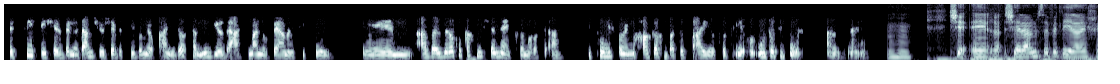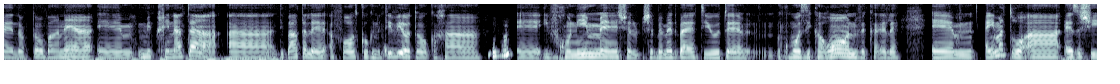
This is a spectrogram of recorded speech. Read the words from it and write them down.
ספציפי של בן אדם שיושב אצלי במרפאה, אני לא תמיד יודעת מה נובע מהטיפול. אמ, אבל זה לא כל כך משנה, כלומר, הטיפול לפעמים אחר כך בתופעה היא אותו טיפול. אז... אה, ש, אה, שאלה נוספת לי אלייך, אה, דוקטור ברנע, מבחינת, ה, ה, דיברת על הפרעות קוגניטיביות, או ככה אבחונים של, של באמת בעייתיות, כמו זיכרון וכאלה, האם את רואה איזושהי,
